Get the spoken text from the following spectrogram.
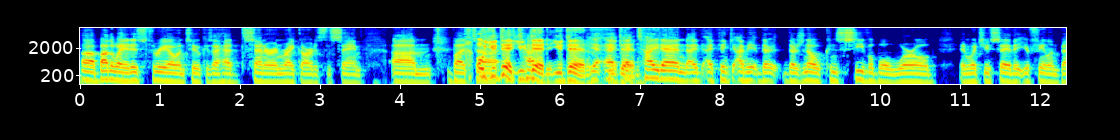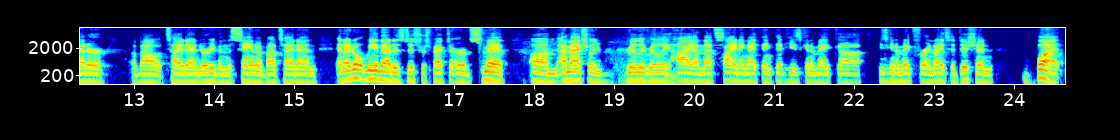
Uh, by the way, it is 3 0 and 2 because I had center and right guard is the same. Um, but oh, you uh, did, you did, you did. Yeah, at, did. at tight end, I, I, think. I mean, there, there's no conceivable world in which you say that you're feeling better about tight end or even the same about tight end. And I don't mean that as disrespect to Irv Smith. Um, I'm actually really, really high on that signing. I think that he's going to make uh, he's going to make for a nice addition. But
